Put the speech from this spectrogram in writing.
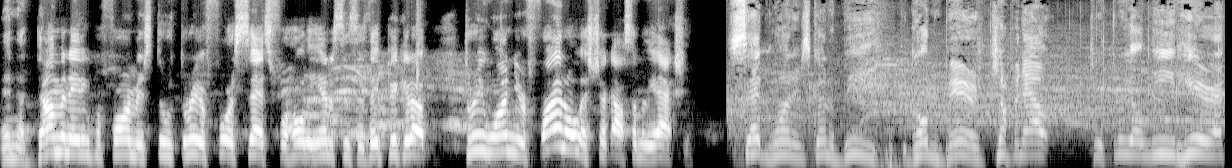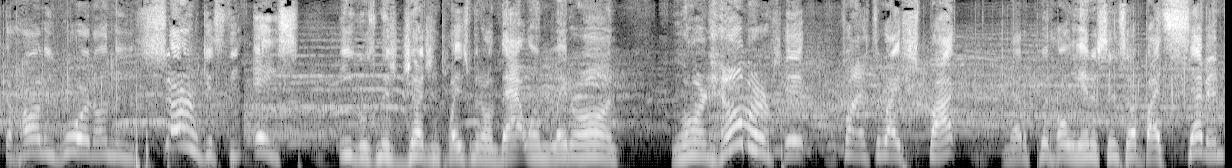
in a dominating performance through three or four sets for Holy Innocents as they pick it up 3-1 your final. Let's check out some of the action. Set one is going to be the Golden Bears jumping out to a 3-0 lead here after Harley Ward on the serve gets the ace. Eagles misjudging placement on that one later on. Lauren Helmer's hit finds the right spot. And that'll put Holy Innocents up by seven.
